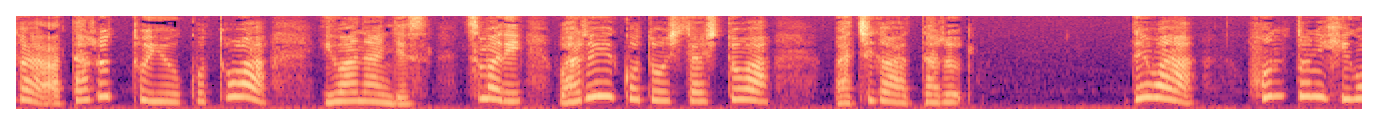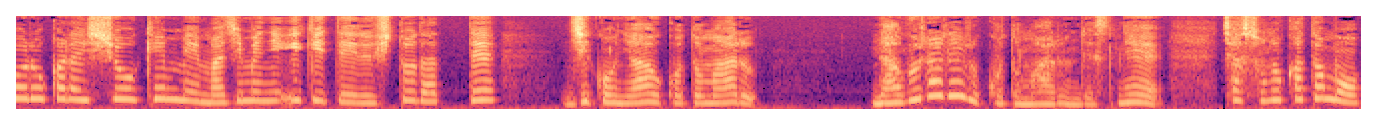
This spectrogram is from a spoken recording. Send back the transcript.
が当たるということは言わないんです。つまり悪いことをした人は罰が当たる。では、本当に日頃から一生懸命真面目に生きている人だって事故に遭うこともある。殴られることもあるんですね。じゃあその方も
